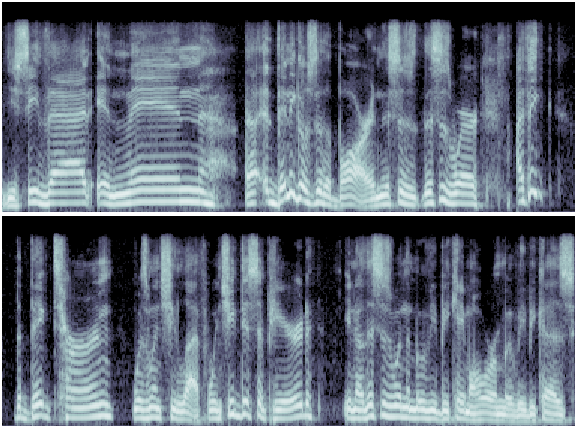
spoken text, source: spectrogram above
you see that, and then uh, then he goes to the bar, and this is this is where I think the big turn was when she left. When she disappeared, you know, this is when the movie became a horror movie because,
